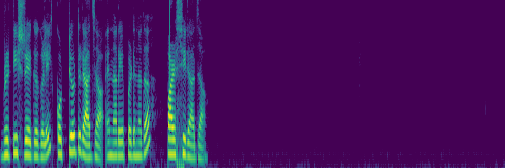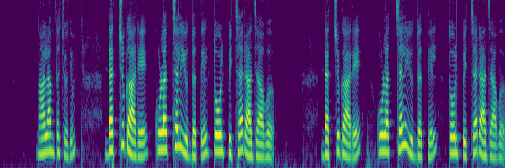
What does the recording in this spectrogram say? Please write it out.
ബ്രിട്ടീഷ് രേഖകളിൽ കൊട്ടിയോട്ട് രാജ എന്നറിയപ്പെടുന്നത് പഴശ്ശിരാജ. നാലാമത്തെ ചോദ്യം. ഡച്ചുകാരെ കുളച്ചൽ യുദ്ധത്തിൽ തോൽപ്പിച്ച രാജാവ്. ഡച്ചുകാരെ കുളച്ചൽ യുദ്ധത്തിൽ തോൽപ്പിച്ച രാജാവ്.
